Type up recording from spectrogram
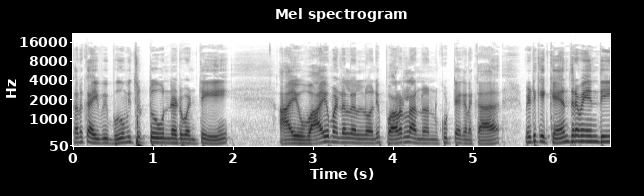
కనుక ఇవి భూమి చుట్టూ ఉన్నటువంటి ఆ వాయుమండలంలోని పొరలను అనుకుంటే కనుక వీటికి కేంద్రమేంది?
